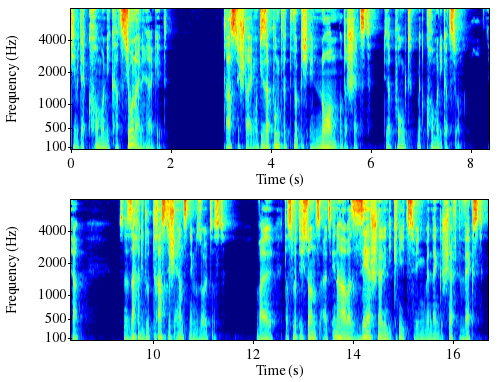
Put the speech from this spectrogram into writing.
die mit der Kommunikation einhergeht, drastisch steigen. Und dieser Punkt wird wirklich enorm unterschätzt. Dieser Punkt mit Kommunikation. Ja. Das ist eine Sache, die du drastisch ernst nehmen solltest weil das wird dich sonst als Inhaber sehr schnell in die Knie zwingen, wenn dein Geschäft wächst.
